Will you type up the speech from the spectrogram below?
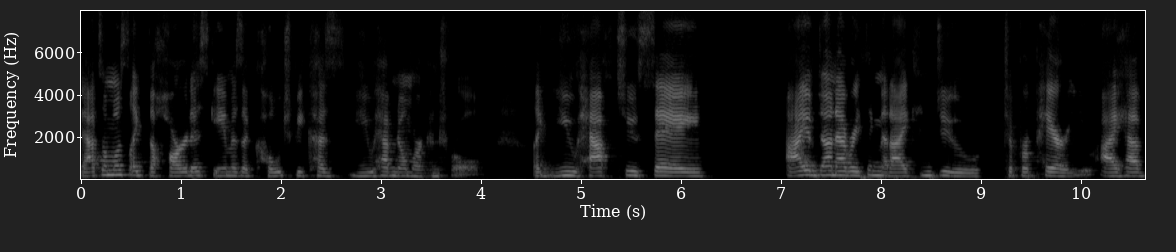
that's almost like the hardest game as a coach because you have no more control. Like you have to say, I have done everything that I can do to prepare you. I have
